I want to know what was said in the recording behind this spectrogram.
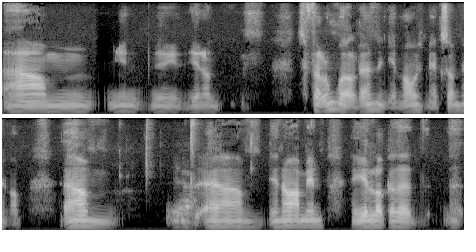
Um, you, you, you know, it's a film world, isn't it? You can always make something up. Um, Yeah. um, you know, I mean, you look at the,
